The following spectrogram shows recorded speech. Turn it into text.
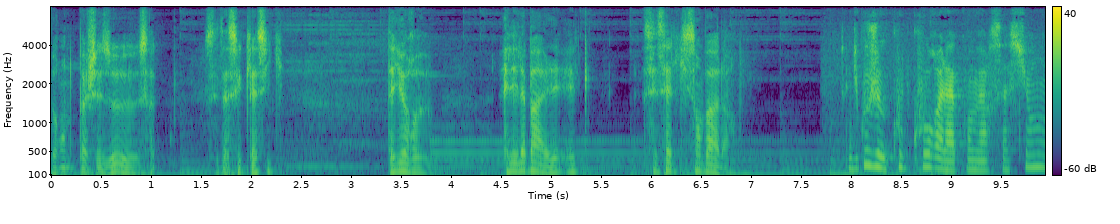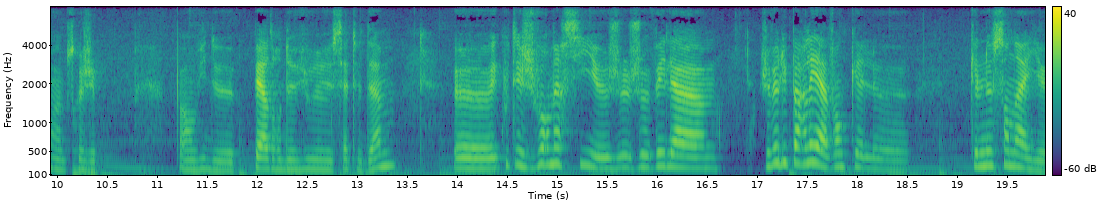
ne rentrent pas chez eux, ça, c'est assez classique. D'ailleurs, euh, elle est là-bas, elle- elle- c'est celle qui s'en va là. Du coup, je coupe court à la conversation parce que j'ai pas envie de perdre de vue cette dame. Euh, écoutez, je vous remercie. Je, je vais la, je vais lui parler avant qu'elle, euh, qu'elle ne s'en aille.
